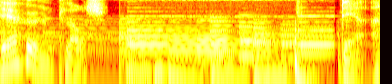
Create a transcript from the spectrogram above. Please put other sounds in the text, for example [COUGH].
Der Höhlenplausch.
